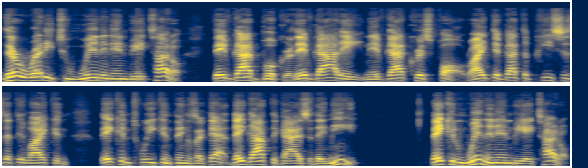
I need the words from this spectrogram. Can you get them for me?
They're ready to win an NBA title. They've got Booker, they've got Ayton, they've got Chris Paul, right? They've got the pieces that they like and they can tweak and things like that. They got the guys that they need. They can win an NBA title.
